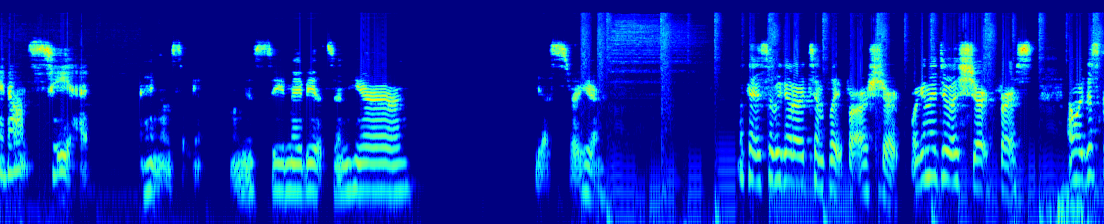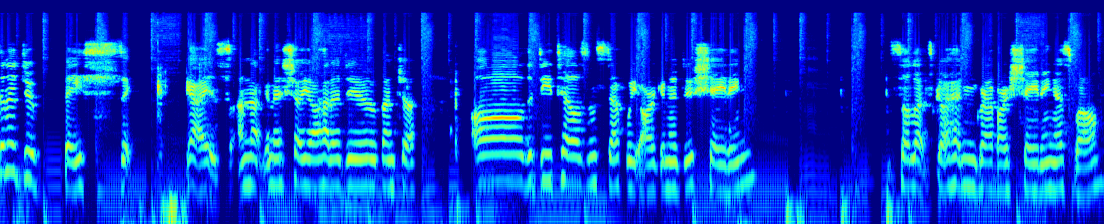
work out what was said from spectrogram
I don't see it. Hang on a second. Let me see. Maybe it's in here. Yes, right here. Okay, so we got our template for our shirt. We're gonna do a shirt first, and we're just gonna do basic, guys. I'm not gonna show y'all how to do a bunch of all the details and stuff. We are gonna do shading. So let's go ahead and grab our shading as well.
